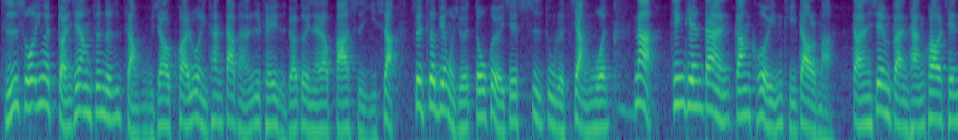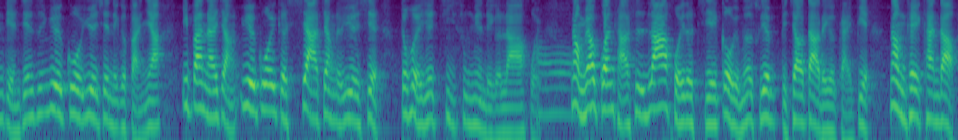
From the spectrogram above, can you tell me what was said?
只是说，因为短线上真的是涨幅比较快。如果你看大盘的日 K 指标都已经来到八十以上，所以这边我觉得都会有一些适度的降温。那今天当然刚刚已经提到了嘛，短线反弹快要千点，今天是越过月线的一个反压。一般来讲，越过一个下降的月线，都会有一些技术面的一个拉回。那我们要观察是拉回的结构有没有出现比较大的一个改变。那我们可以看到，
